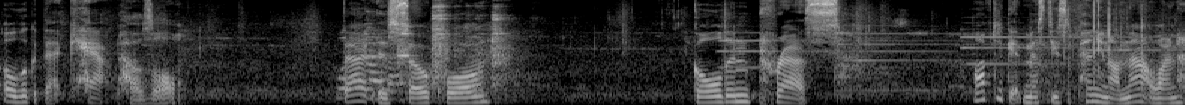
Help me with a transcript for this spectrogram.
Oh, look at that cat puzzle. That is so cool. Golden press. I'll have to get Misty's opinion on that one.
